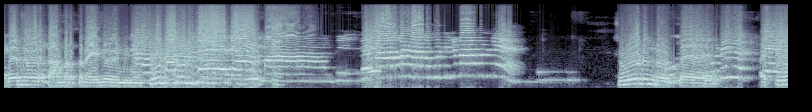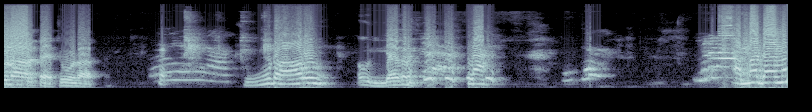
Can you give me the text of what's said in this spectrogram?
ഇതെന്നെ ഇവിടെ തമർത്തണം. അതിന് വേണ്ടി ചൂട് ചൂട് ചൂടുണ്ടോട്ടെ ചൂടാറട്ടെ ചൂടാറട്ടെ ചൂടാറും. ഓ ഇല്ലാതെ. അമ്മ അതാണ്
